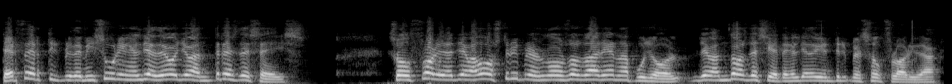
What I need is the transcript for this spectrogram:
Tercer triple de Missouri en el día de hoy llevan 3 de 6. South Florida lleva dos triples, los dos de Ariana Puyol. Llevan dos de siete en el día de hoy en triple South Florida.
